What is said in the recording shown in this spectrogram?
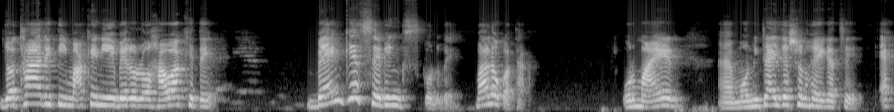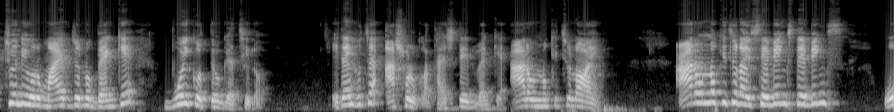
যথারীতি মাকে নিয়ে বেরোলো হাওয়া খেতে। ব্যাংকে সেভিংস করবে, ভালো কথা। ওর মায়ের মনিটাইজেশন হয়ে গেছে। অ্যাকচুয়ালি ওর মায়ের জন্য ব্যাংকে বই করতেও গেছিল। এটাই হচ্ছে আসল কথা স্টেট ব্যাংকে আর অন্য কিছু নয়। আর অন্য কিছু নয় সেভিংস সেভিংস ও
